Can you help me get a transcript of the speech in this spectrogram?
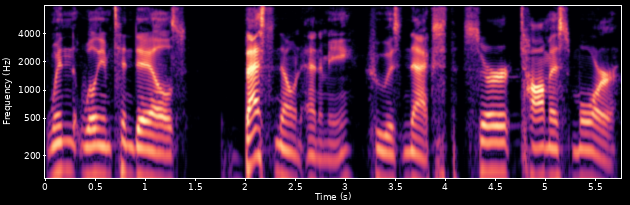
William Tyndale's best known enemy, who is next, Sir Thomas More.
